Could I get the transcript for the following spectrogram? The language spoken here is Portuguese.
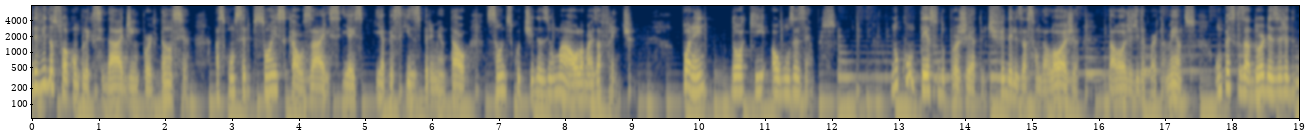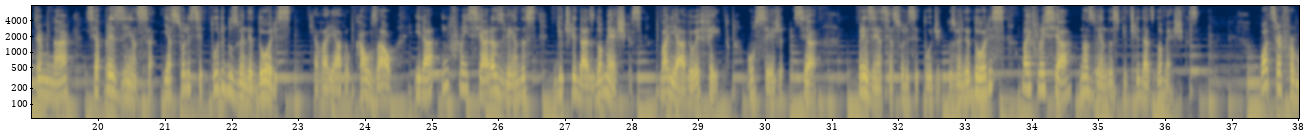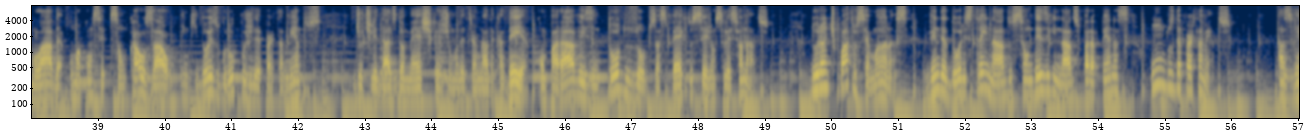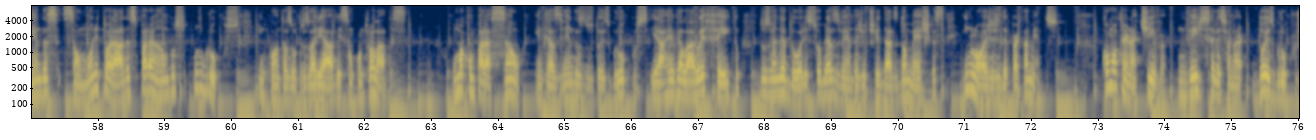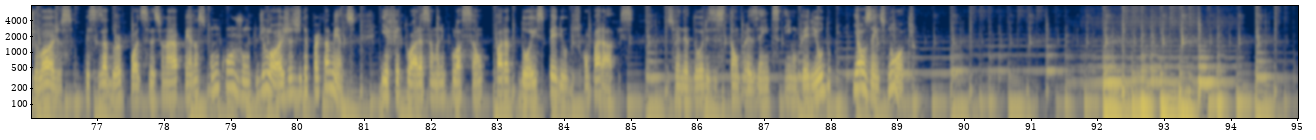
Devido à sua complexidade e importância, as concepções causais e a, e a pesquisa experimental são discutidas em uma aula mais à frente. Porém, dou aqui alguns exemplos. No contexto do projeto de fidelização da loja, da loja de departamentos, um pesquisador deseja determinar se a presença e a solicitude dos vendedores, que é a variável causal, irá influenciar as vendas de utilidades domésticas, variável efeito, ou seja, se a presença e a solicitude dos vendedores vai influenciar nas vendas de utilidades domésticas. Pode ser formulada uma concepção causal em que dois grupos de departamentos de utilidades domésticas de uma determinada cadeia, comparáveis em todos os outros aspectos, sejam selecionados. Durante quatro semanas, vendedores treinados são designados para apenas um dos departamentos. As vendas são monitoradas para ambos os grupos, enquanto as outras variáveis são controladas. Uma comparação entre as vendas dos dois grupos irá revelar o efeito dos vendedores sobre as vendas de utilidades domésticas em lojas de departamentos. Como alternativa, em vez de selecionar dois grupos de lojas, o pesquisador pode selecionar apenas um conjunto de lojas de departamentos e efetuar essa manipulação para dois períodos comparáveis. Os vendedores estão presentes em um período e ausentes no outro.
